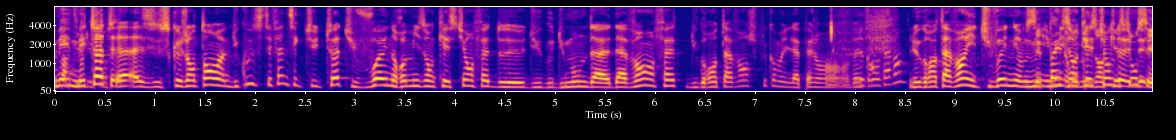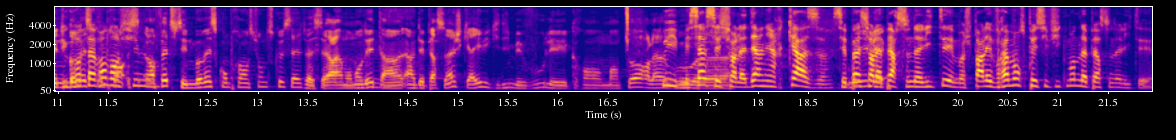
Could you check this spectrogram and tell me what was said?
mais, mais- mais toi, ce que j'entends, du coup, Stéphane, c'est que tu, toi, tu vois une remise en question, en fait, de- du, du monde d'a- d'avant, en fait, du grand avant, je sais plus comment il l'appelle en, en fait. Le grand avant? Le grand avant, et tu vois une, une pas mise une en remise question, de- de- une du grand mauvaise avant dans le film. En fait, c'est une mauvaise compréhension de ce que c'est. C'est-à-dire, à un moment donné, t'as un, un des personnages qui arrive et qui dit Mais vous, les grands mentors, là. oui, vous, mais ça, euh, c'est sur la dernière case. C'est pas oui, sur la personnalité. Moi, je parlais vraiment spécifiquement de la personnalité.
